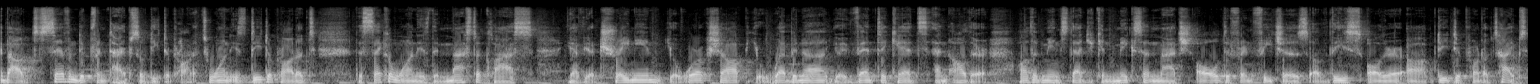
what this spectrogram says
about seven different types of data products. One is data product. The second one is the master class. You have your training, your workshop, your webinar, your event tickets, and other. Other means that you can mix and match all different features of these other uh, data product types.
